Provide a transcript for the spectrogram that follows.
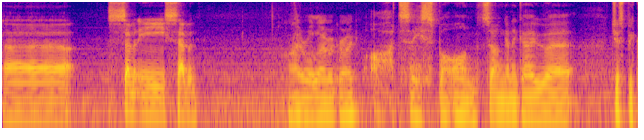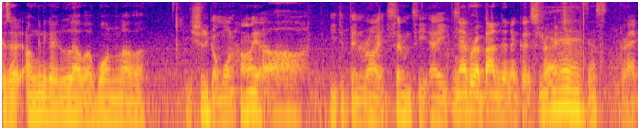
uh, 77. Higher or lower, Greg? Oh, I'd say spot on. So I'm going to go, uh, just because I, I'm going to go lower, one lower. You should have gone one higher. Oh, You'd have been right. 78. Never abandon a good stretch, yeah, that's Greg.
